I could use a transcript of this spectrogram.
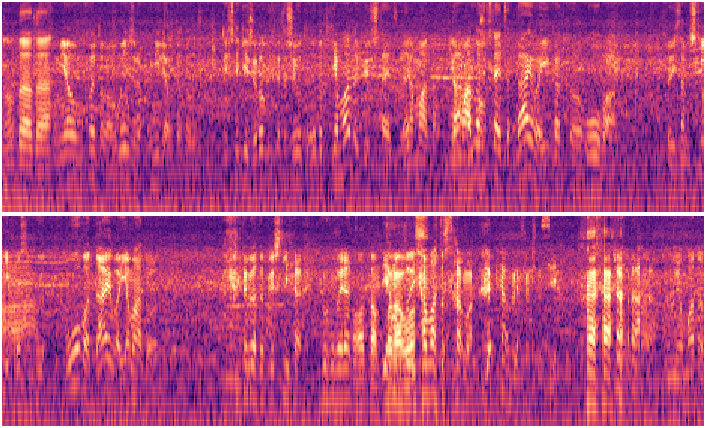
Ну да, да. У меня у этого, у менеджера фамилия вот эта вот. Точно такие же иероглифы. Это же вот этот Ямато считается, да? Ямато. Да, оно Ямато. же читается Дайва и как э, Ова. То есть там чтение А. просто хуй- Ова, Дайва, Ямато. Как-то куда-то пришли, говорят, Вот там Ямато, паровоз. Ямато сама. Я, блядь, вообще съехал. У Ямато.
